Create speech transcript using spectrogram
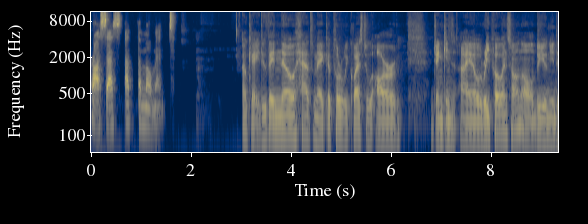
process at the moment. Okay, do they know how to make a pull request to our Jenkins IO repo and so on, or do you need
